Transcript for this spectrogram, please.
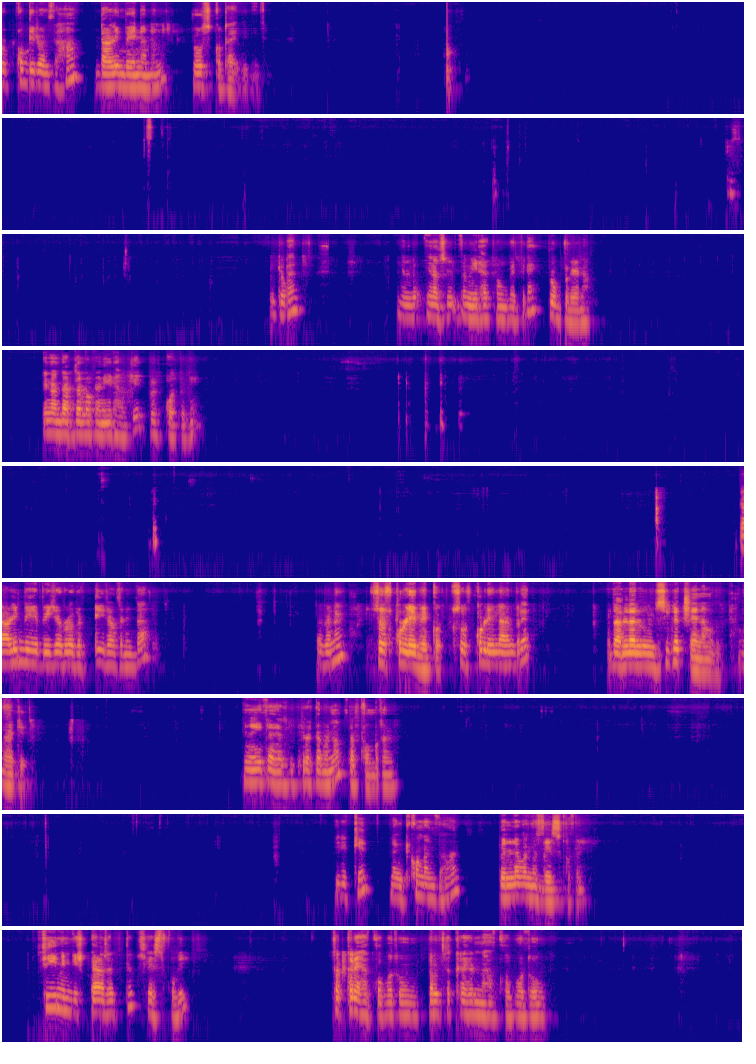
ರುಬ್ಕೊಂಡಿರುವಂತಹ ದಾಳಿಂಬೆಯನ್ನು ನಾನು ರೋಸ್ಕೊತಾ ಇದ್ದೀನಿ ಇವಾಗ ಇನ್ನೊಂದು ಸ್ವಲ್ಪ ನೀರು ಹಾಕೊಂಡ್ಬೇಕ್ರೆ ರುಬ್ಬಿಡೋಣ ಇನ್ನೊಂದು ಅರ್ಧ ಲೋಟ ನೀರು ಹಾಕಿ ರುಬ್ಕೊಳ್ತೀನಿ ದಾಳಿಂಬೆಯ ಬೀಜಗಳು ಗಟ್ಟಿ ಇರೋದ್ರಿಂದ ಅದನ್ನು ಸೋಸ್ಕೊಳ್ಳೇಬೇಕು. ಸೋಸ್ಕೊಳ್ಳಿಲ್ಲ ಅಂದರೆ ಅದು ಅಲ್ಲಲ್ಲೂ ಸಿಗತ್ತೆ ನಮಗೆ ಹಾಗೆ. ನೀಟಾಗಿ ಚಿತ್ರಟವನ್ನು ತರ್ಕೊಂಬಿಡೋಣ ಇದಕ್ಕೆ ನಾವು ಇಟ್ಕೊಂಡಂತಹ ಬೆಲ್ಲವನ್ನು ಸೇರಿಸ್ಕೊಳ್ಳಿ ಸಿಹಿ ನಿಮ್ಗೆ ಇಷ್ಟ ಆಗುತ್ತೆ ಸೇರಿಸ್ಕೊಳ್ಳಿ ಸಕ್ಕರೆ ಹಾಕ್ಕೋಬೋದು ಕಲ್ ಸಕ್ಕರೆಗಳನ್ನ ಹಾಕ್ಕೋಬೋದು.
